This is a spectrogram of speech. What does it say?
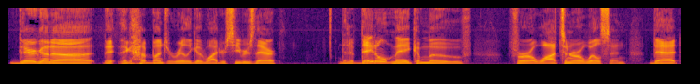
they're going to, they, they got a bunch of really good wide receivers there that if they don't make a move for a Watson or a Wilson, that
